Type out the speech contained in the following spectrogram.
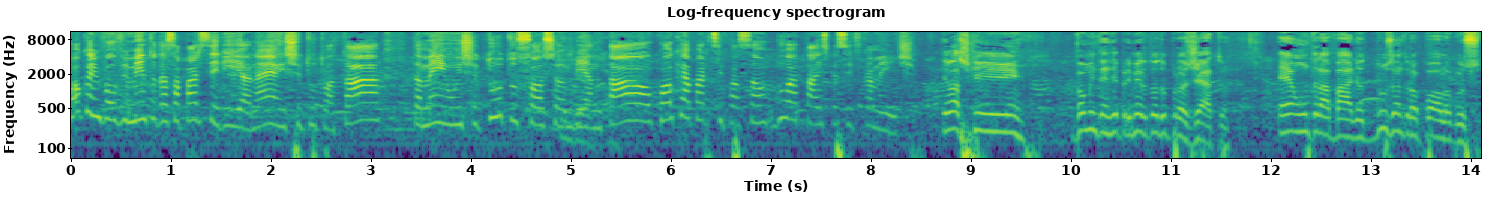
Qual é o envolvimento dessa parceria, né? Instituto Atá, também o Instituto Socioambiental, qual que é a participação do Atá especificamente? Eu acho que vamos entender primeiro todo o projeto. É um trabalho dos antropólogos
